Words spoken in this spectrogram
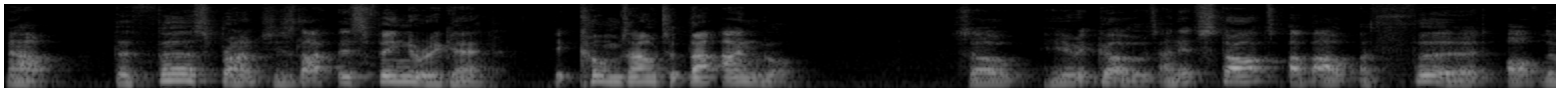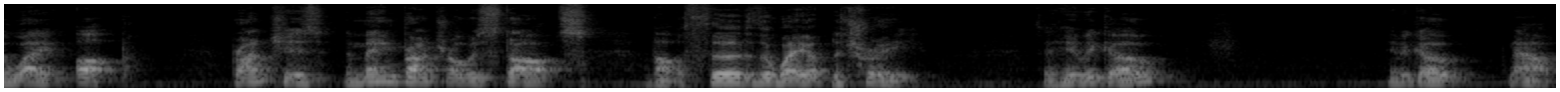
Now, the first branch is like this finger again. It comes out at that angle. So here it goes, and it starts about a third of the way up. Branches, the main branch always starts about a third of the way up the tree. So here we go. Here we go. Now,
